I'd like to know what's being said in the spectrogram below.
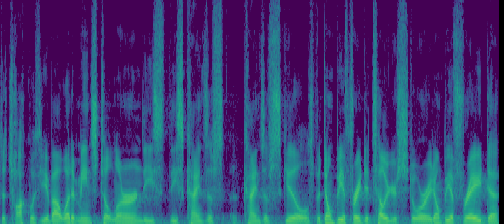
to talk with you about what it means to learn these, these kinds, of, kinds of skills. But don't be afraid to tell your story. Don't be afraid to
